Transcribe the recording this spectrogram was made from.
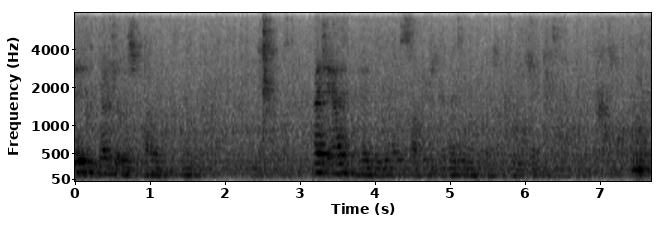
那你要做其 it was quite anticipated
